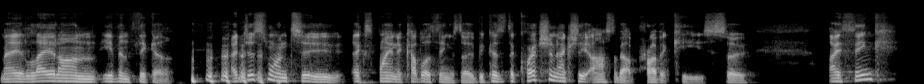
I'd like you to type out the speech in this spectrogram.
may I lay it on even thicker I just want to explain a couple of things though, because the question actually asked about private keys. So I think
